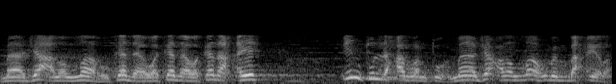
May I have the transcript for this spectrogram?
ما جعل الله كذا وكذا وكذا. إيه؟ إنتوا اللي حرمتوها. ما جعل الله من بحيرة.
